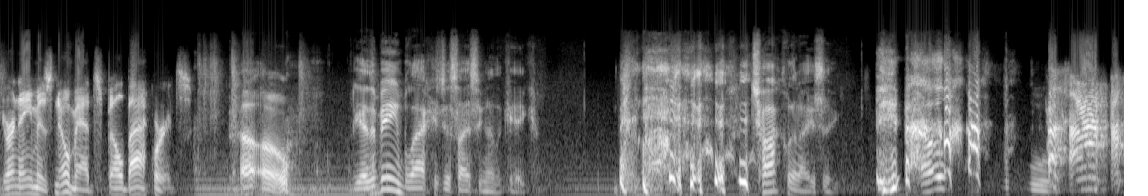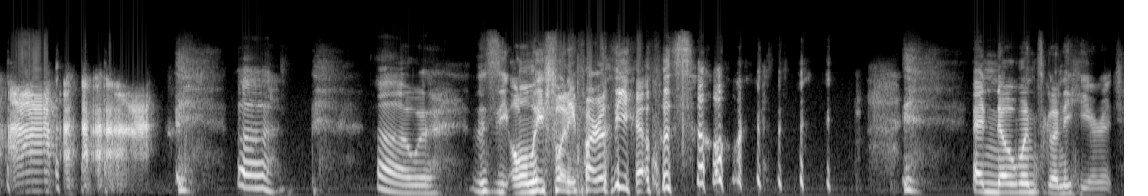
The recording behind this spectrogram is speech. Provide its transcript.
Your name is Nomad, spell backwards." Uh oh. Yeah, the being black is just icing on the cake. Chocolate icing. oh. Uh, we're, this is the only funny part of the episode. and no one's going to hear it.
